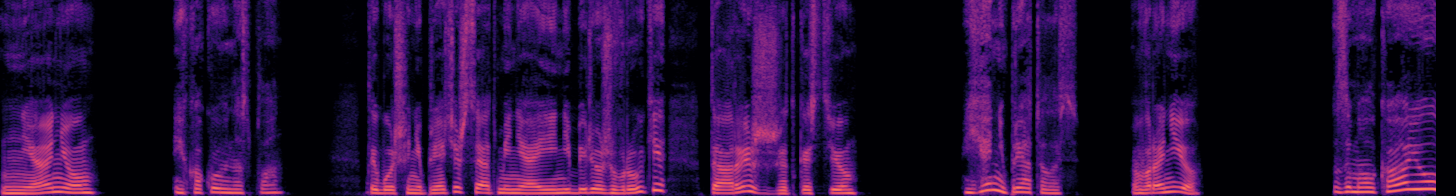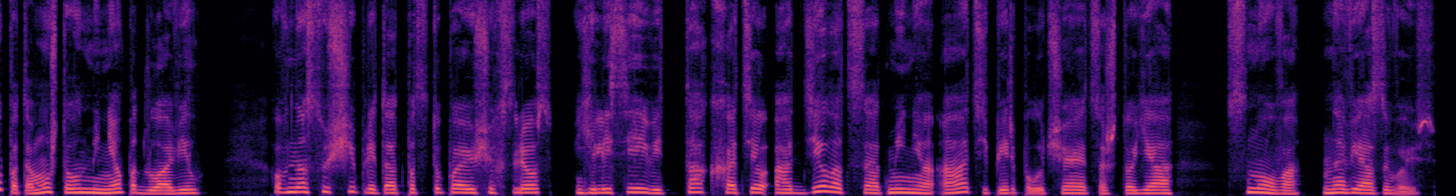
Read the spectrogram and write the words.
«Не о нем. «И какой у нас план?» «Ты больше не прячешься от меня и не берешь в руки тары с жидкостью». «Я не пряталась». «Вранье». Замолкаю, потому что он меня подловил. В носу щиплет от подступающих слез. Елисей ведь так хотел отделаться от меня, а теперь получается, что я снова навязываюсь.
